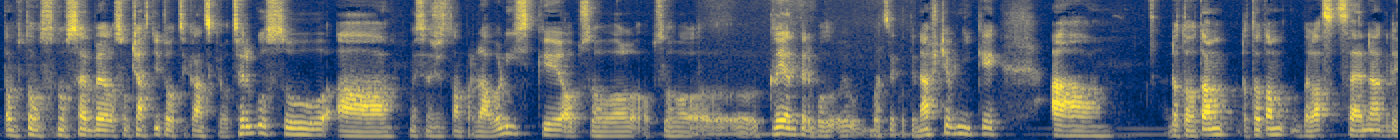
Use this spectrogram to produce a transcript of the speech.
Tam v tom snu jsem byl součástí toho cikánského cirkusu a myslím, že se tam prodával lístky a obsluhoval, obsluhoval eh, klienty nebo vůbec jako ty návštěvníky a do toho tam, do toho tam byla scéna, kdy,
